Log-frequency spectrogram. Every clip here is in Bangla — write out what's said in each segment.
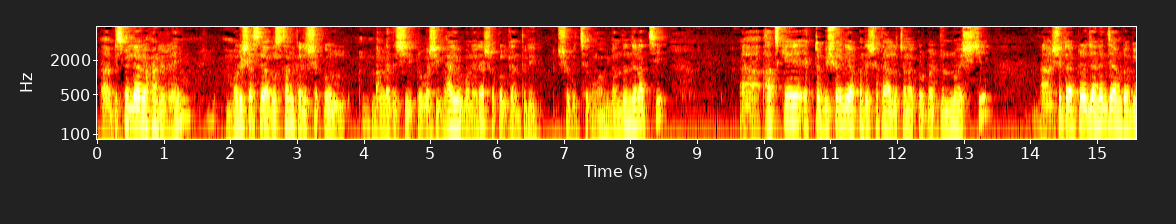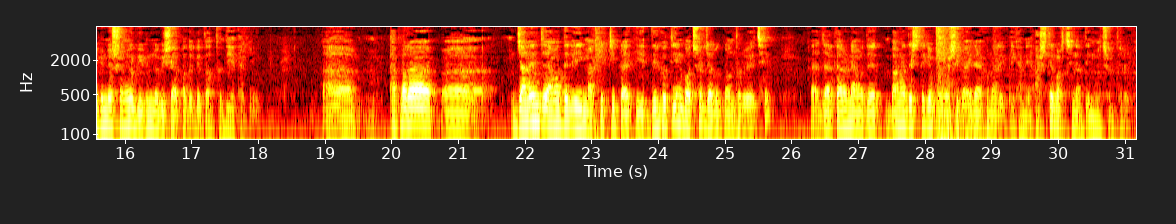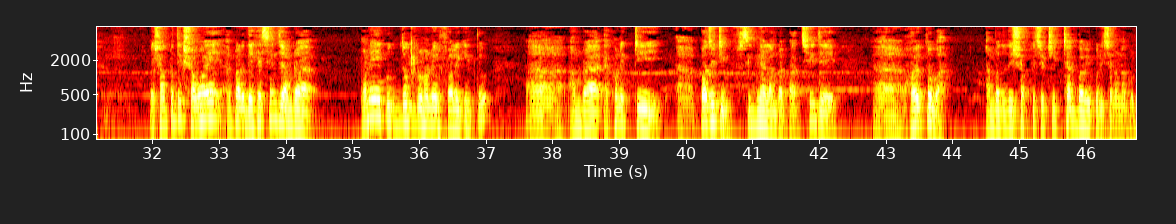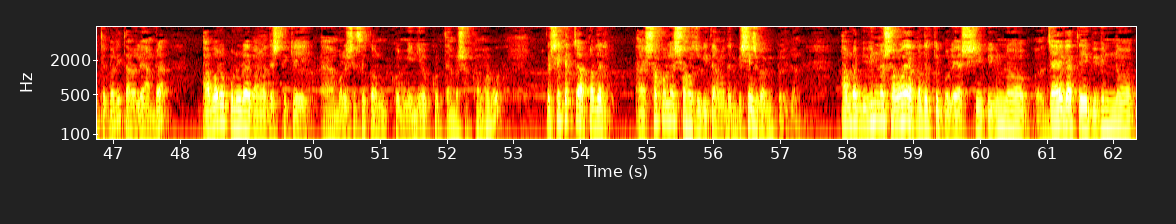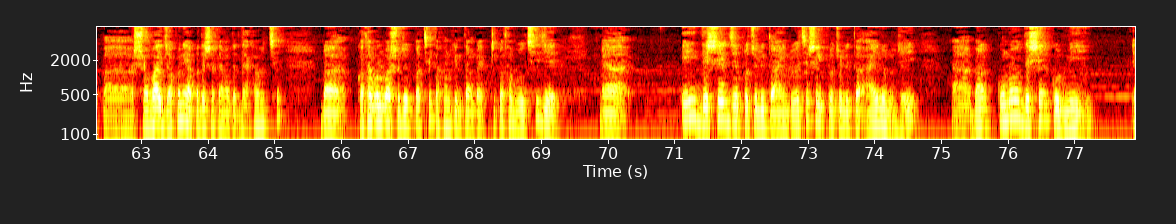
আহ, বিসমিল্লাহ রহমান রহিম। মরিশাসে অবস্থানকারী সকল বাংলাদেশি প্রবাসী ভাই ও বোনেরা সকলকে আন্তরিক শুভেচ্ছা এবং অভিনন্দন জানাচ্ছি। আজকে একটা বিষয় নিয়ে আপনাদের সাথে আলোচনা করবার জন্য এসেছি। সেটা আপনারা জানেন যে আমরা বিভিন্ন সময় বিভিন্ন বিষয়ে আপনাদেরকে তথ্য দিয়ে থাকি। আপনারা জানেন যে আমাদের এই মার্কেটটি প্রায় দীর্ঘ তিন বছর যাবৎ বন্ধ রয়েছে। যার কারণে আমাদের বাংলাদেশ থেকে প্রবাসী বাইরে এখন আর এখানে আসতে পারছে না তিন বছর ধরে। তো সাম্প্রতিক সময়ে আপনারা দেখেছেন যে আমরা অনেক উদ্যোগ গ্রহণের ফলে কিন্তু আমরা এখন একটি পজিটিভ সিগন্যাল আমরা পাচ্ছি যে হয়তোবা আমরা যদি সবকিছু ঠিকঠাকভাবে পরিচালনা করতে পারি, তাহলে আমরা আবারও পুনরায় বাংলাদেশ থেকে মরিশাসে কর্মী নিয়োগ করতে আমরা সক্ষম হব। তো সেক্ষেত্রে আপনাদের সকলের সহযোগিতা আমাদের বিশেষভাবে প্রয়োজন। আমরা বিভিন্ন সময় আপনাদেরকে বলে আসছি, বিভিন্ন জায়গাতে, বিভিন্ন সভায় যখনই আপনাদের সাথে আমাদের দেখা হচ্ছে বা কথা বলবার সুযোগ পাচ্ছি, তখন কিন্তু আমরা একটি কথা বলছি যে এই দেশের যে প্রচলিত আইন রয়েছে, সেই প্রচলিত আইন অনুযায়ী বা কোনো দেশের কর্মী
